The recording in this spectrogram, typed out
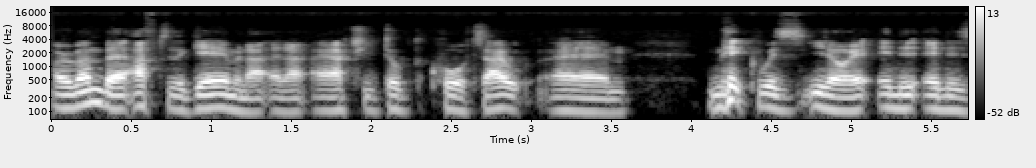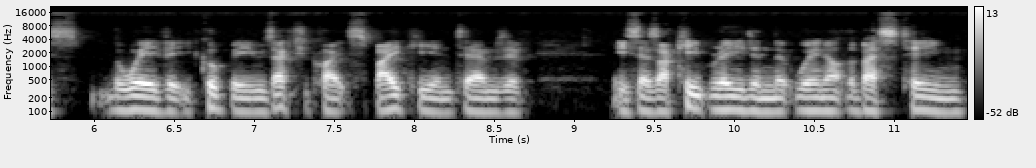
I remember after the game, and I, and I actually dug the quotes out. Um, Mick was, you know, in in his the way that he could be, he was actually quite spiky in terms of. He says, "I keep reading that we're not the best team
